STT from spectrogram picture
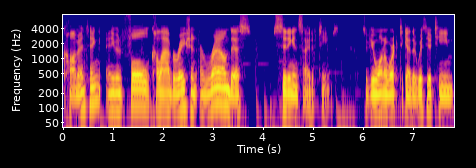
commenting and even full collaboration around this sitting inside of Teams. So if you want to work together with your team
